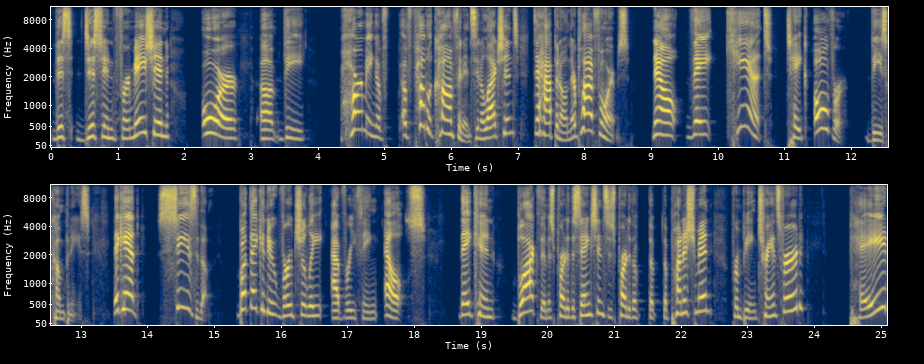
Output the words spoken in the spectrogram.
this disinformation, or uh, the harming of, of public confidence in elections to happen on their platforms. Now, they can't take over these companies, they can't seize them, but they can do virtually everything else. They can block them as part of the sanctions, as part of the, the, the punishment from being transferred, paid,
